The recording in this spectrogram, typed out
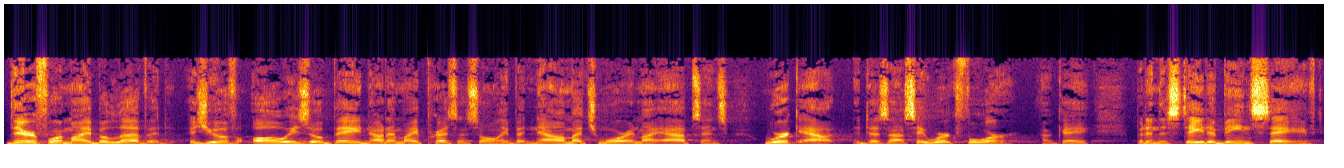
Therefore, my beloved, as you have always obeyed, not in my presence only, but now much more in my absence, work out. It does not say work for, okay? But in the state of being saved,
